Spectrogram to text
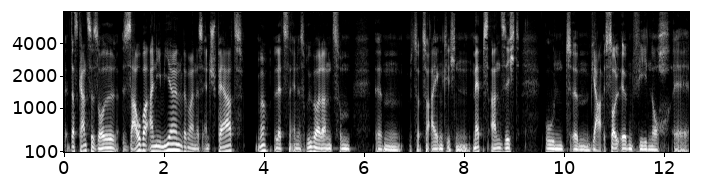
das Ganze soll sauber animieren, wenn man es entsperrt. Ne, letzten Endes rüber dann zum, ähm, zur, zur eigentlichen Maps-Ansicht. Und ähm, ja, es soll irgendwie noch, äh,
